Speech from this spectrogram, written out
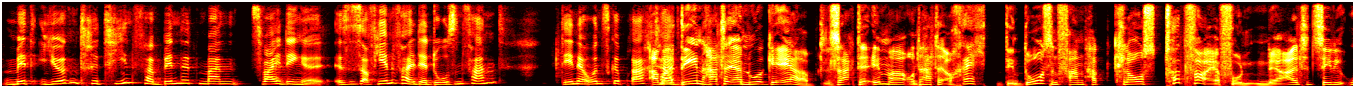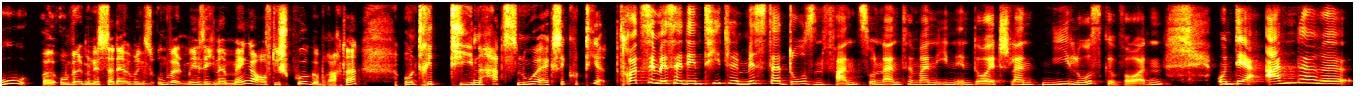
Mit Jürgen Trittin verbindet man zwei Dinge. Es ist auf jeden Fall der Dosenpfand den er uns gebracht Aber hat. Aber den hatte er nur geerbt. Sagt er immer und da hat er auch recht. Den Dosenpfand hat Klaus Töpfer erfunden, der alte CDU-Umweltminister, der übrigens umweltmäßig eine Menge auf die Spur gebracht hat. Und Trittin hat's nur exekutiert. Trotzdem ist er den Titel Mr. Dosenpfand, so nannte man ihn in Deutschland, nie losgeworden. Und der andere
